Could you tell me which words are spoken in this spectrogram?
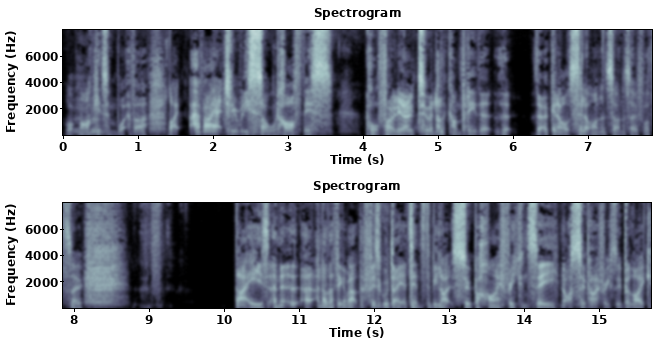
what mm-hmm. markets and whatever. Like, have I actually really sold half this portfolio to another company that, that, that are going to sell it on and so on and so forth. So that is and uh, another thing about the physical data tends to be like super high frequency, not super high frequency, but like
